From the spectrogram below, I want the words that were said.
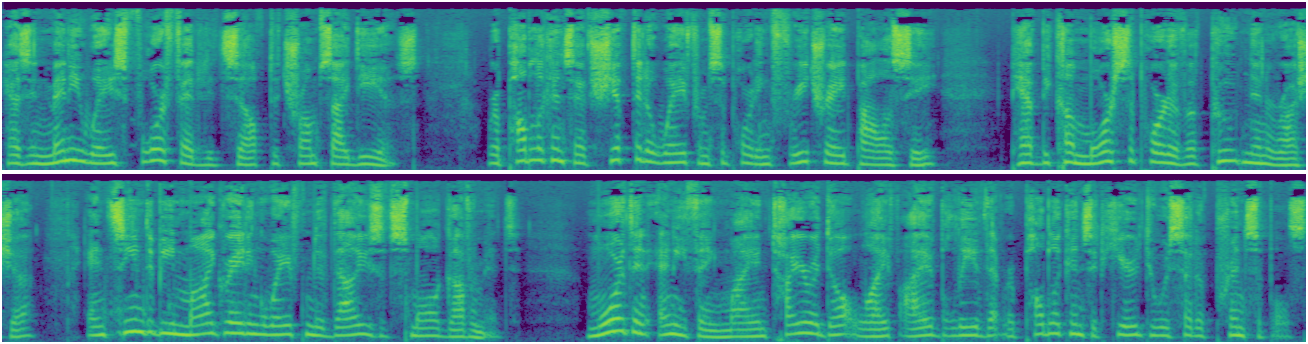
has in many ways forfeited itself to Trump's ideas. Republicans have shifted away from supporting free trade policy, have become more supportive of Putin and Russia, and seem to be migrating away from the values of small government. More than anything, my entire adult life, I have believed that Republicans adhered to a set of principles,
